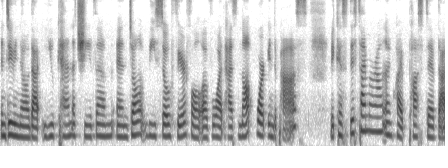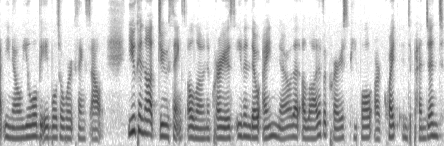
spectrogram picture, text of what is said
And do know that you can achieve them? And don't be so fearful of what has not worked in the past because this time around i'm quite positive that you know you will be able to work things out. You cannot do things alone aquarius even though i know that a lot of aquarius people are quite independent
